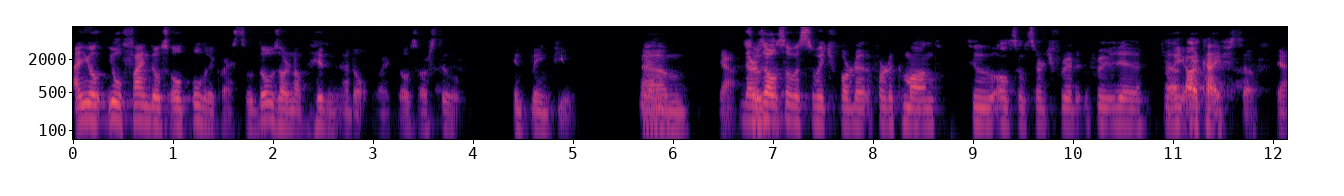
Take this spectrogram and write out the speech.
and you'll you'll find those old pull requests. So those are not hidden at all, right? Those are still in plain view. Yeah. Um, yeah. There's so also a switch for the for the command to also search the, through the, for the archive stuff. Yeah.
